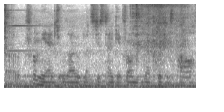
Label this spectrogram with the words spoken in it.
So, from the edge, although let's just take it from the quickest path.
